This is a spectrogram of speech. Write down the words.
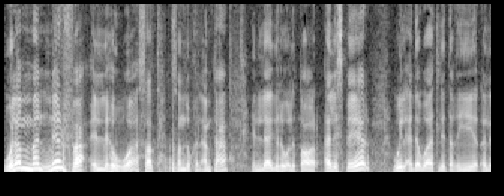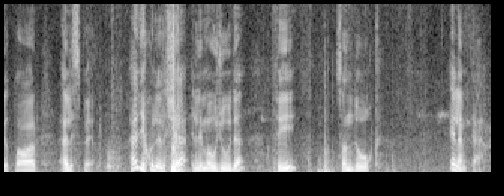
ولما نرفع اللي هو سطح صندوق الأمتعة نلاقي اللي هو الإطار ال spare والأدوات لتغيير الإطار ال spare. هذه كل الأشياء اللي موجودة في صندوق الأمتعة.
